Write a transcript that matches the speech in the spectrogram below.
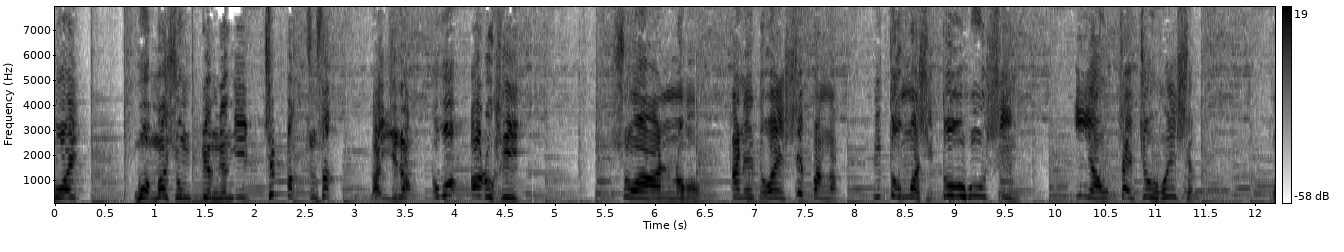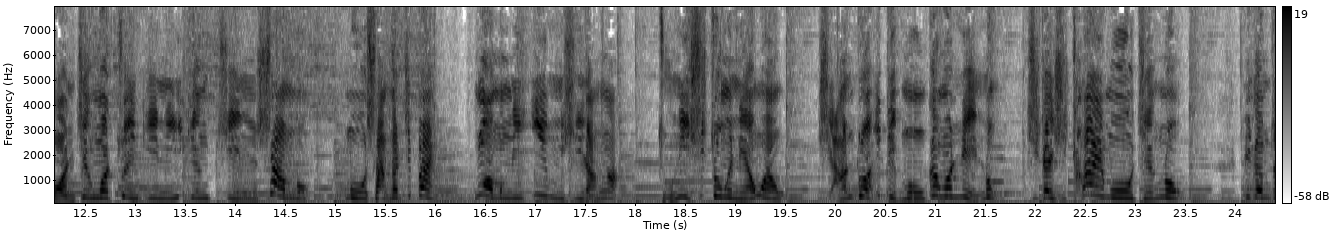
对，我马上命令伊七百自杀。来人啊，给我押入去。算了，安尼就爱释放啊！你当我是多虎心，以后再做回想。反正我最近已经尽善了，无三个一摆。我问你，伊唔是人啊？自你失踪的鸟后，是安怎一直无跟我联络？实在是太无情了。你敢知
